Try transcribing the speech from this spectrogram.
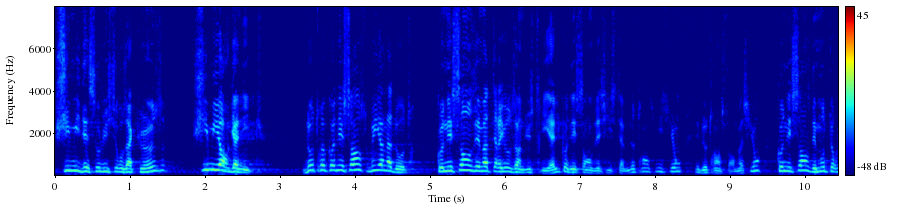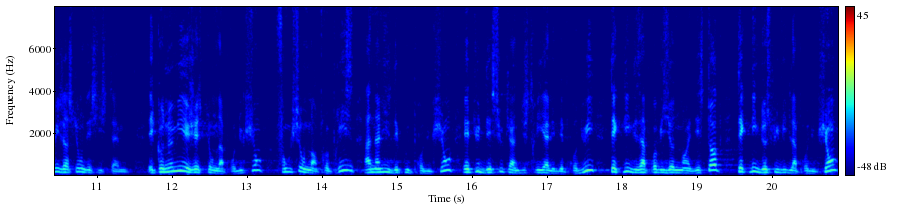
chimie des solutions aqueuses, chimie organique. D'autres connaissances? Oui, il y en a d'autres connaissance des matériaux industriels, connaissance des systèmes de transmission et de transformation, connaissance des motorisations des systèmes, économie et gestion de la production, fonction de l'entreprise, analyse des coûts de production, étude des cycles industriels et des produits, technique des approvisionnements et des stocks, technique de suivi de la production,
